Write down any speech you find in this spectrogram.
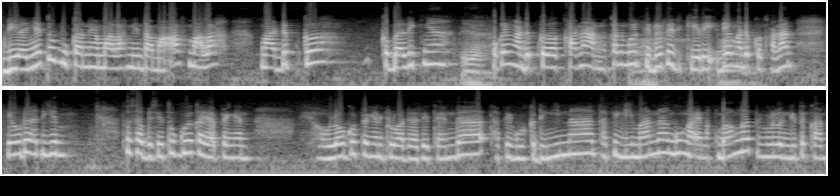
dianya tuh bukannya malah minta maaf, malah ngadep ke kebaliknya. Iya. Pokoknya ngadep ke kanan, kan gue tidurnya di kiri, dia ngadep ke kanan, ya udah diem. Terus habis itu gue kayak pengen, ya Allah gue pengen keluar dari tenda, tapi gue kedinginan, tapi gimana, gue nggak enak banget, gue bilang gitu kan.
